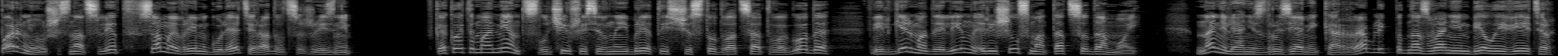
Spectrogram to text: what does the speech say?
Парню 16 лет, самое время гулять и радоваться жизни. В какой-то момент, случившийся в ноябре 1120 года, Вильгельм Аделин решил смотаться домой. Наняли они с друзьями кораблик под названием «Белый ветер»,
